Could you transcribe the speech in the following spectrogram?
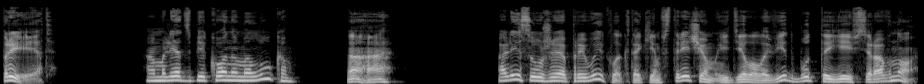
«Привет». «Омлет с беконом и луком?» «Ага». Алиса уже привыкла к таким встречам и делала вид, будто ей все равно,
